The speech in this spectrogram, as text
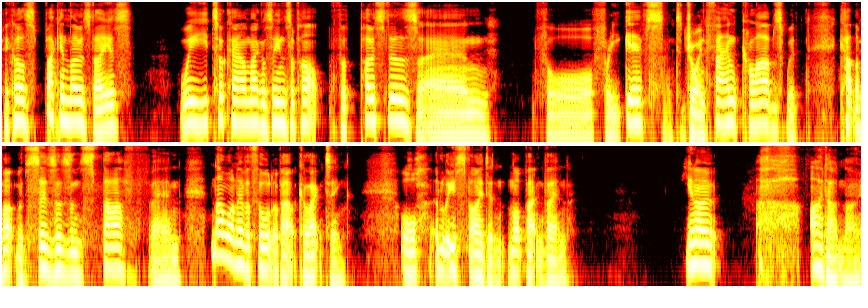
Because back in those days, we took our magazines apart for posters and for free gifts and to join fan clubs. We'd cut them up with scissors and stuff, and no one ever thought about collecting. Or at least I didn't, not back then. You know, I don't know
